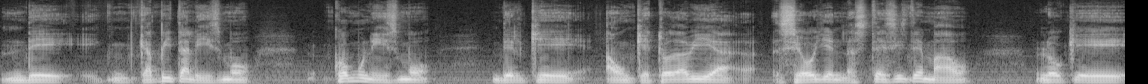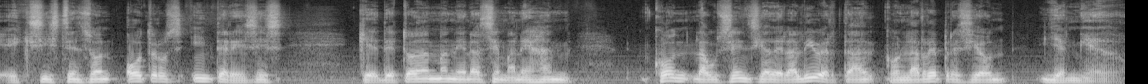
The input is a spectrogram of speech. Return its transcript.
de capitalismo, comunismo, del que, aunque todavía se oyen las tesis de Mao, lo que existen son otros intereses que de todas maneras se manejan con la ausencia de la libertad, con la represión y el miedo.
